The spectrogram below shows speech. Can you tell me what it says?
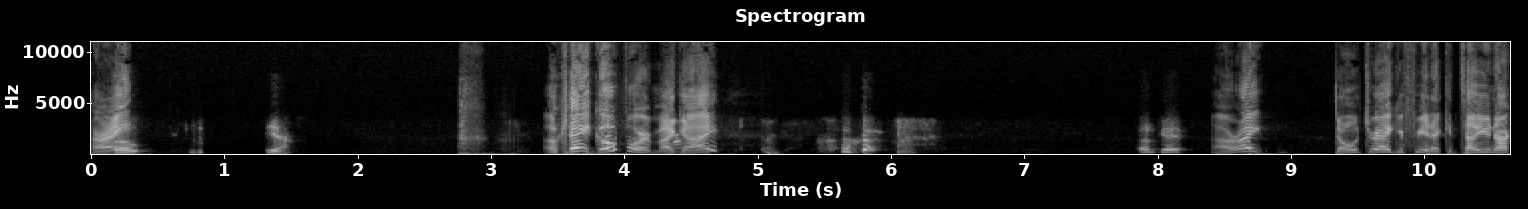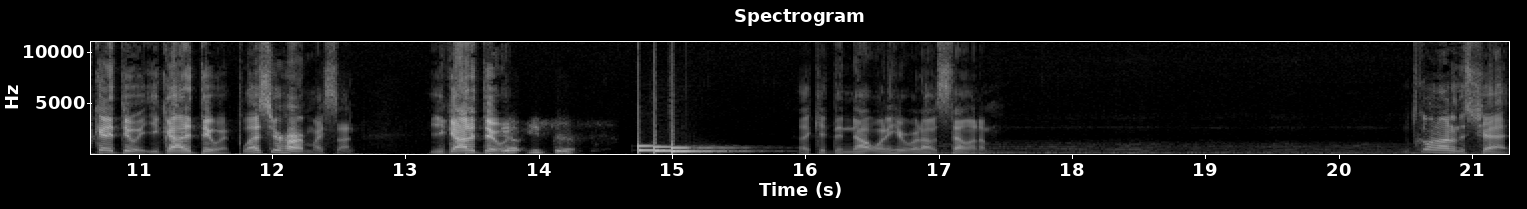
All right. So yeah. Okay, go for it, my guy. Okay. All right. Don't drag your feet. I can tell you're not going to do it. You got to do it. Bless your heart, my son. You got to do it. Yep. You too. That kid did not want to hear what I was telling him. What's going on in this chat?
